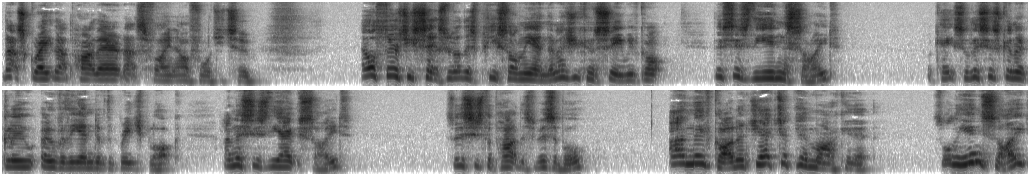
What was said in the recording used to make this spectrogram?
that's great that part there that's fine L42 L36 we've got this piece on the end and as you can see we've got this is the inside okay so this is going to glue over the end of the breech block and this is the outside so this is the part that's visible. And they've got an ejector pin mark in it. So on the inside,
